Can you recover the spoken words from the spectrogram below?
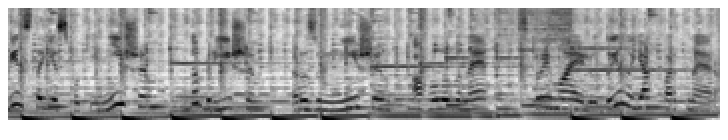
він стає спокійнішим, добрішим, розумнішим, а головне сприймає людину як партнера.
